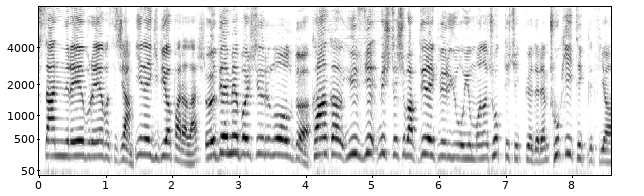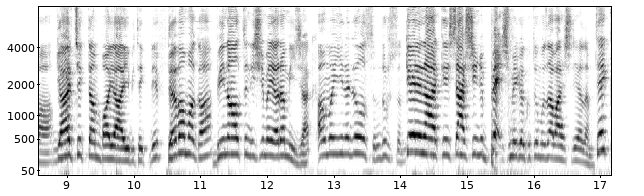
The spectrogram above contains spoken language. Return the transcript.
90 lirayı buraya basacağım. Yine gidiyor paralar. Ödeme başarılı oldu. Kanka 170 taşı bak direkt veriyor oyun bana. Çok teşekkür ederim. Çok iyi teklif ya. Gerçekten bayağı iyi bir teklif. Devam aga. 1000 altın işime yaramayacak. Ama yine de olsun dursun. Gelin arkadaşlar şimdi 5 mega kutumuza başlayalım. Tek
